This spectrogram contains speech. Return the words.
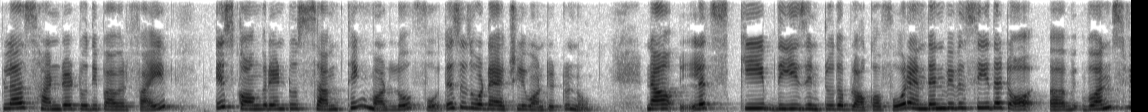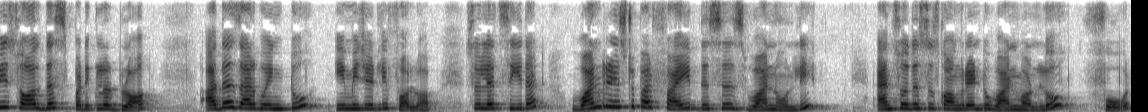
plus 100 to the power 5 is congruent to something modulo 4 this is what i actually wanted to know. Now let's keep these into the block of 4 and then we will see that uh, uh once we solve this particular block others are going to immediately follow up. So let's see that 1 raised to power 5 this is 1 only and so this is congruent to 1 modulo 4.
